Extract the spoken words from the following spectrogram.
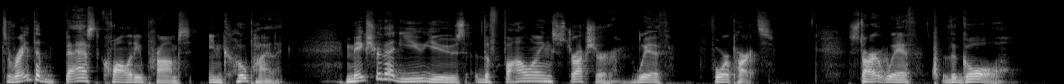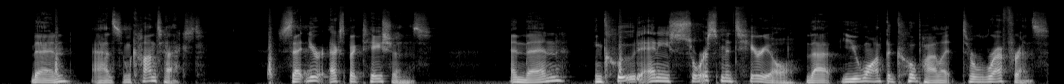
to write the best quality prompts in Copilot, make sure that you use the following structure with four parts. Start with the goal, then add some context. Set your expectations, and then include any source material that you want the Copilot to reference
